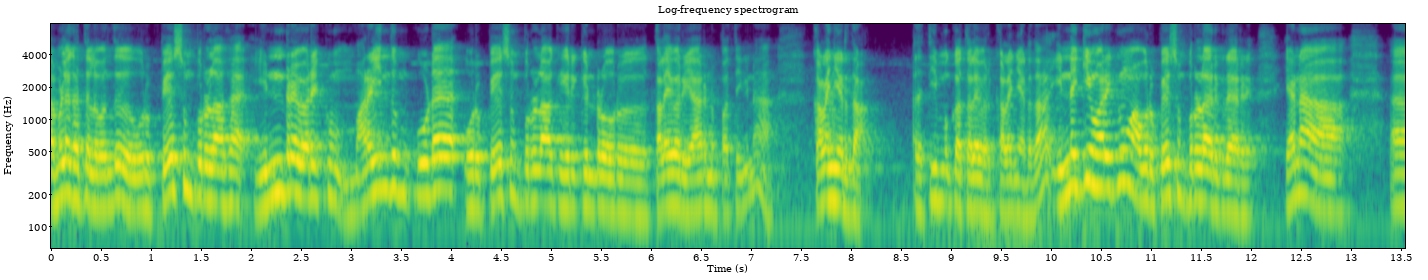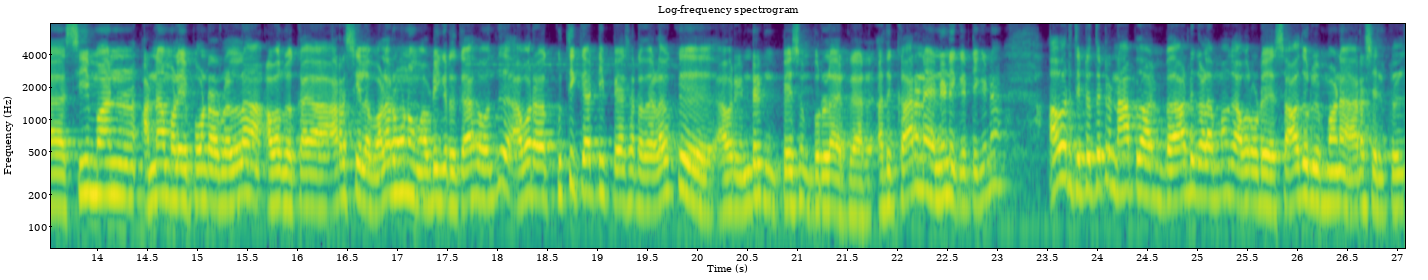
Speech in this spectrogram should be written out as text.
தமிழகத்தில் வந்து ஒரு பேசும் பொருளாக இன்றைய வரைக்கும் மறைந்தும் கூட ஒரு பேசும் பொருளாக இருக்கின்ற ஒரு தலைவர் யாருன்னு பார்த்தீங்கன்னா கலைஞர் தான். அது திமுக தலைவர் கலைஞர் தான். இன்றைக்கும் வரைக்கும் அவர் பேசும் பொருளாக இருக்கிறாரு. ஏன்னா சீமான் அண்ணாமலை போன்றவர்களெல்லாம் அவங்க க அரசியலை வளரணும் அப்படிங்கிறதுக்காக வந்து அவரை குத்தி காட்டி பேசுகிறத அளவுக்கு அவர் இன்றைக்கும் பேசும் பொருளாக இருக்கிறார். அது காரணம் என்னென்னு கேட்டிங்கன்னா அவர் கிட்டத்தட்ட நாற்பது ஐம்பது ஆண்டு காலமாக அவருடைய சாதுரியமான அரசியல்கள்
